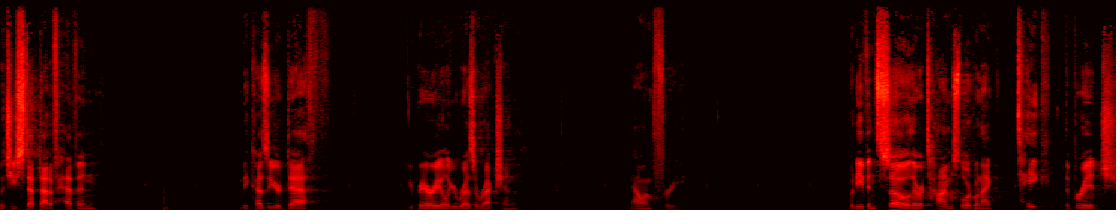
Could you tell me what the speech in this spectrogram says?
But you stepped out of heaven because of your death, your burial, your resurrection. Now I'm free. But even so, there are times, Lord, when I take the bridge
